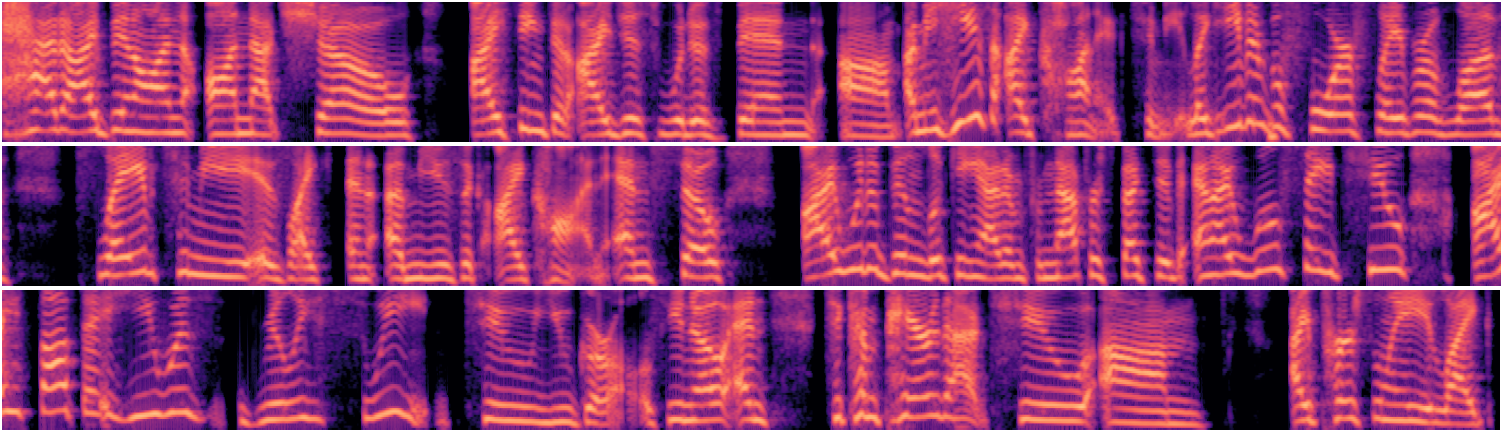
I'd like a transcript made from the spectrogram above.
had I been on on that show, I think that I just would have been. Um, I mean, he's iconic to me. Like even before Flavor of Love, Flav to me is like an, a music icon, and so I would have been looking at him from that perspective. And I will say too, I thought that he was really sweet to you girls, you know, and to compare that to, um, I personally like.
